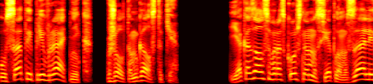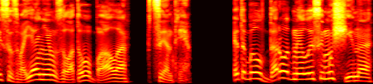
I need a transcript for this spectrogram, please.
усатый привратник в желтом галстуке. Я оказался в роскошном светлом зале с изваянием золотого бала в центре. Это был дородный лысый мужчина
